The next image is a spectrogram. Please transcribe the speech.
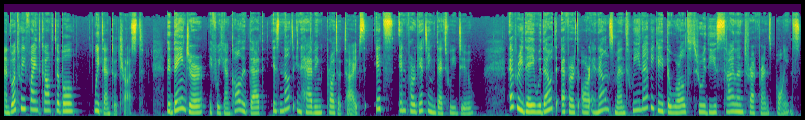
And what we find comfortable, we tend to trust. The danger, if we can call it that, is not in having prototypes, it's in forgetting that we do. Every day, without effort or announcement, we navigate the world through these silent reference points.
